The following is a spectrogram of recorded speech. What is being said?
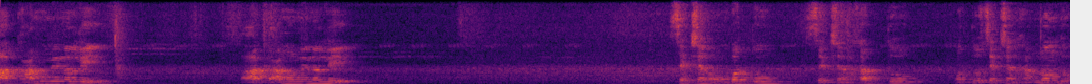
ಆ ಕಾನೂನಿನಲ್ಲಿ ಆ ಕಾನೂನಿನಲ್ಲಿ ಸೆಕ್ಷನ್ ಒಂಬತ್ತು, ಸೆಕ್ಷನ್ ಹತ್ತು ಮತ್ತು ಸೆಕ್ಷನ್ ಹನ್ನೊಂದು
